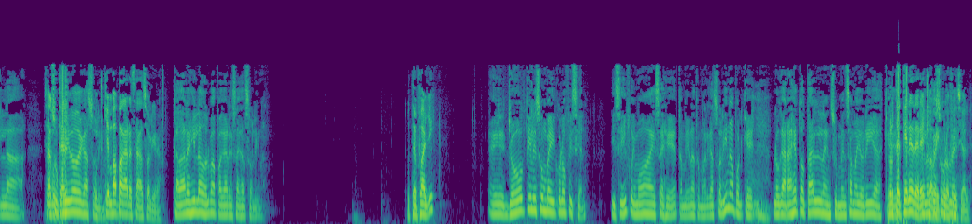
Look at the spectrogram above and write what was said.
la O sea, el usted- suplido de gasolina. ¿Quién va a pagar esa gasolina? Cada legislador va a pagar esa gasolina. ¿Usted fue allí? Eh, yo utilizo un vehículo oficial. Y sí, fuimos a SG también a tomar gasolina porque los garajes total en su inmensa mayoría... que Pero usted tiene derecho a vehículo suple- oficial.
